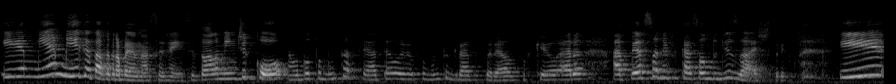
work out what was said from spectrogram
E a minha amiga estava trabalhando nessa agência, então ela me indicou. Ela botou muita fé, até hoje eu sou muito grata por ela, porque eu era a personificação do desastre. E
